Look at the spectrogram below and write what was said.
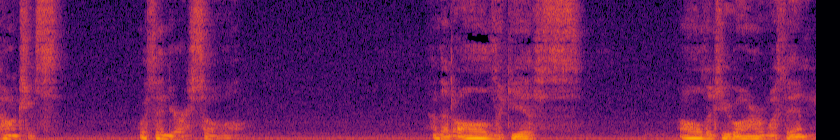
conscious within your soul, and that all the gifts, all that you are within,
